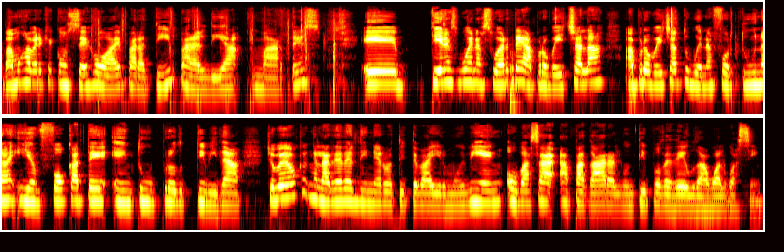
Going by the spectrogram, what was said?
Vamos a ver qué consejo hay para ti para el día martes. Eh, tienes buena suerte, aprovechala, aprovecha tu buena fortuna y enfócate en tu productividad. Yo veo que en el área del dinero a ti te va a ir muy bien o vas a, pagar algún tipo de deuda o algo así.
